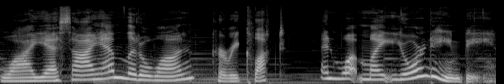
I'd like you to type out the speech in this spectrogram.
Why, yes, I am, little one, Curry clucked. And what might your name be?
